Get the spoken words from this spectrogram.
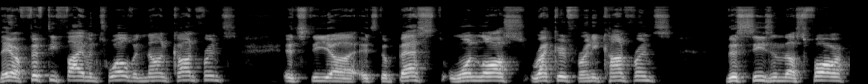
They are 55 and 12 in non conference. It's the uh, it's the best one loss record for any conference this season thus far.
